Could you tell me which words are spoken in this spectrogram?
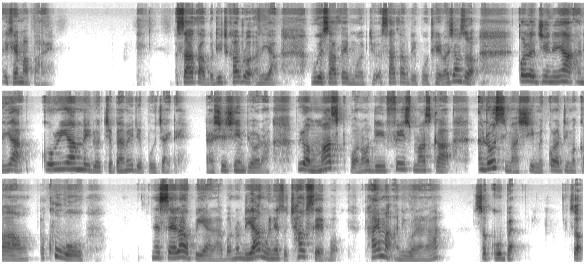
အဲ့ထဲမှာပါတယ်အစားတောက်ပဒီတစ်ခေါက်တော့အန်ဒီကဝေစားသိမ့်မွေပြအစားတောက်တွေပို့ထည့်ဘာကြောင့်ဆိုတော့ collagen တွေကအန်ဒီက Korea made တို့ Japan made တွေပို့ကြိုက်တယ်ဒါရှင်းရှင်းပြောတာပြီးတော့ mask ပေါ့နော်ဒီ face mask ကအန်ဒရိုစီမှာရှိမယ် quality မကောင်းတစ်ခုကို20လောက်ပေးရတာပေါ့နော်ဒီကငွေနဲ့ဆို60ပေါ့ထိုင်းမှာအန်ဒီဝါတာ19ဘတ် ဆိုတော့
